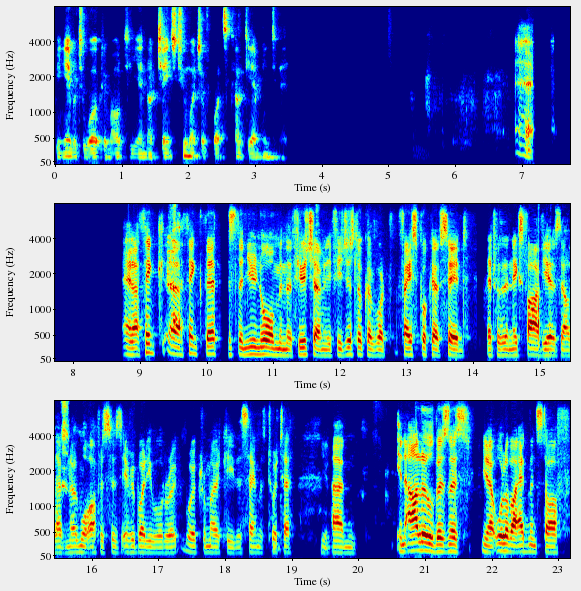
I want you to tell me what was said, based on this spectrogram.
being able to work remotely and not change too much of what's currently happening today? Uh, and I think uh, I think that is the new norm in the future. I mean, if you just look at what Facebook have said that for the next five years they'll have no more offices. Everybody will re- work remotely. The same with Twitter. Yeah. Um, in our little business, you know, all of our admin staff,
